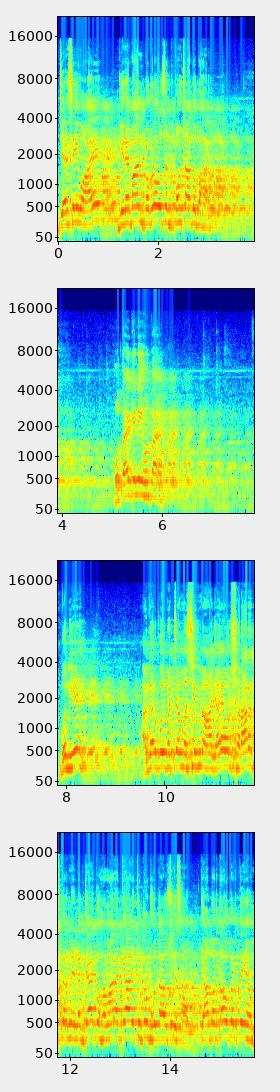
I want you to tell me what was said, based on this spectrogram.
जैसे ही वो आए, गिरेबान पकड़ो, उसे पहुँचा दो बाहर। होता है कि नहीं होता है? बोलिए। अगर कोई बच्चा मस्जिद में आ जाए और शरारत करने लग जाए तो हमारा क्या एटीट्यूड होता है उसके साथ? क्या बर्ताव करते हैं हम?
